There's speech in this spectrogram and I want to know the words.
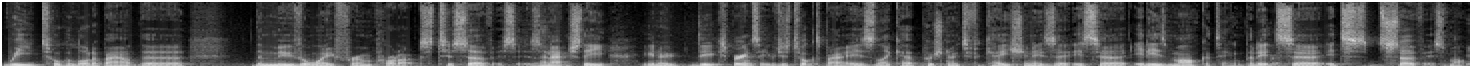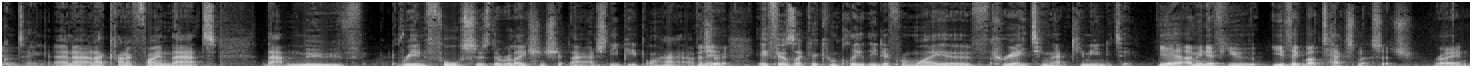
we talk a lot about the the move away from products to services, and actually, you know, the experience that you've just talked about is like a push notification is a, it's a it is marketing, but it's a, it's service marketing, and I, and I kind of find that that move reinforces the relationship that actually people have, and it, it feels like a completely different way of creating that community. Yeah, I mean, if you you think about text message, right?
